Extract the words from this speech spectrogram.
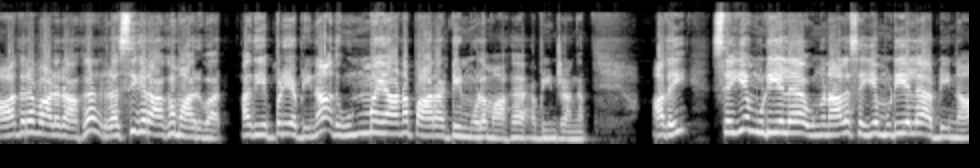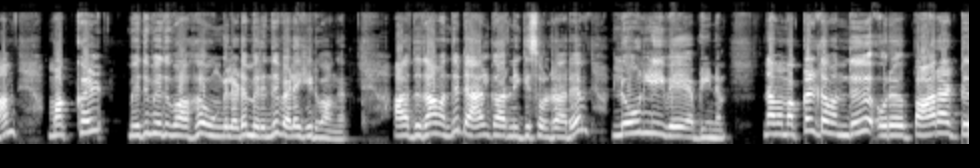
ஆதரவாளராக ரசிகராக மாறுவார். அது எப்படி அப்படின்னா அது உண்மையான பாராட்டின் மூலமாக அப்படின்றாங்க. அதை செய்ய முடியல உங்களால செய்ய முடியல அப்படின்னா மக்கள் மெதுமெதுவாக உங்களிடமிருந்து விலகிடுவாங்க. அதுதான் வந்து டேல் கார்னிக்கு சொல்றாரு லோன்லி வே அப்படின்னு. நம்ம மக்கள்கிட்ட வந்து ஒரு பாராட்டு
